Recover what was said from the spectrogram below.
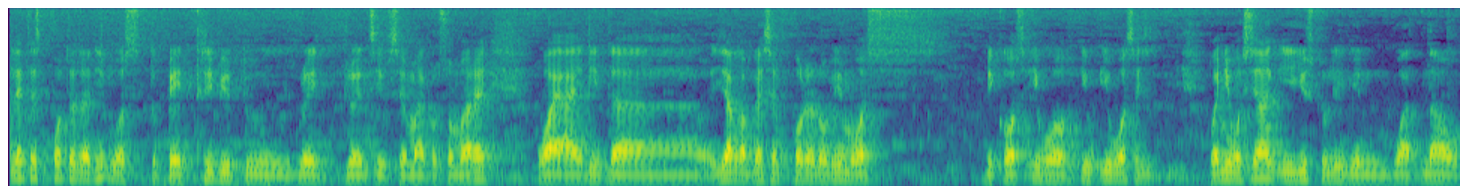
The latest portrait I did was to pay tribute to great Grand Chief Sir Michael Somare. Why I did the younger version portrait of him was because he was he, he was a, when he was young he used to live in what now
